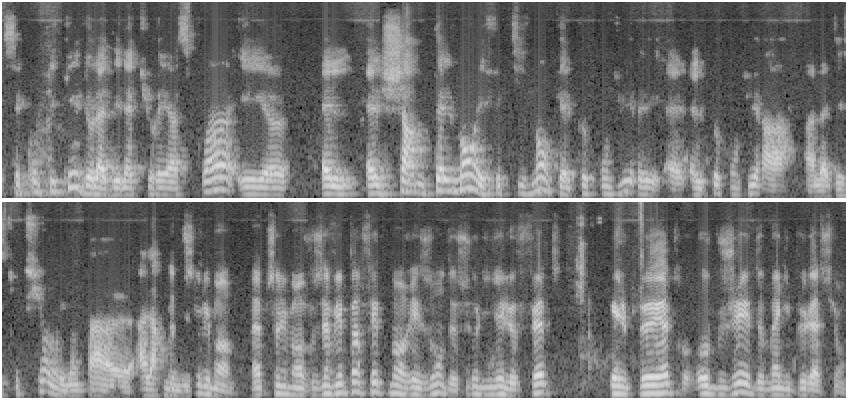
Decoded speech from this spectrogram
c'est compliqué de la dénaturer à ce point et euh, elle, elle, charme tellement effectivement qu'elle peut conduire et elle, peut conduire à, à, la destruction et non pas euh, à l'harmonie. Absolument, absolument. Vous avez parfaitement raison de souligner le fait qu'elle peut être objet de manipulation.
